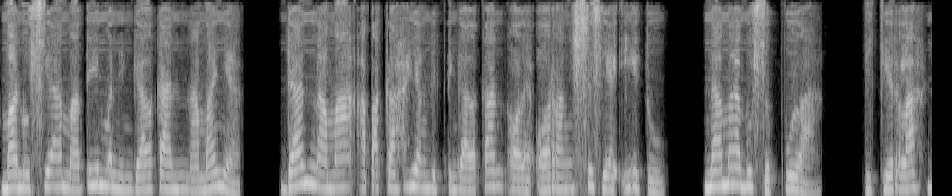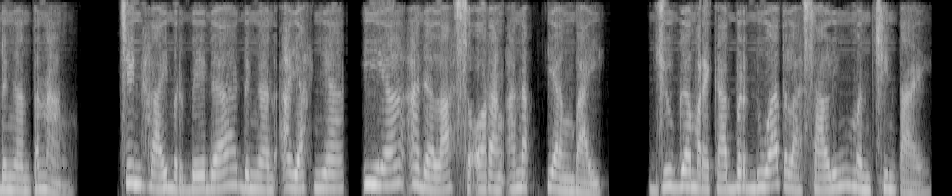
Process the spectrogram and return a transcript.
manusia mati meninggalkan namanya. Dan nama apakah yang ditinggalkan oleh orang Sisyai itu? Nama busuk pula. Pikirlah dengan tenang. Chin Hai berbeda dengan ayahnya, ia adalah seorang anak yang baik. Juga mereka berdua telah saling mencintai.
